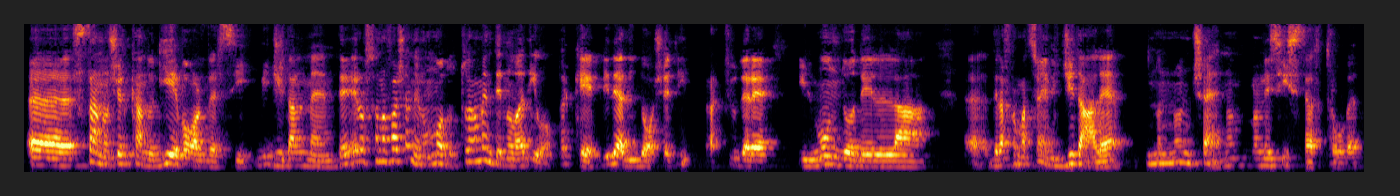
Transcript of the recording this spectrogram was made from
uh, stanno cercando di evolversi digitalmente e lo stanno facendo in un modo totalmente innovativo, perché l'idea di Doceti, racchiudere il mondo della, uh, della formazione digitale, non, non c'è, non, non esiste altrove.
